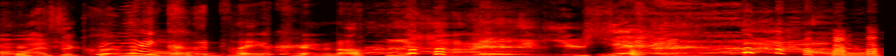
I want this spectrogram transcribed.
Oh, as a Maybe criminal. I could play a criminal. Yeah, I think you should. Yeah. Wow.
